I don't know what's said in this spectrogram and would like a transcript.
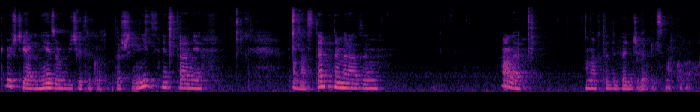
Oczywiście jak nie zrobicie tego, to też się nic nie stanie. To następnym razem, ale ona wtedy będzie lepiej smakowała.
